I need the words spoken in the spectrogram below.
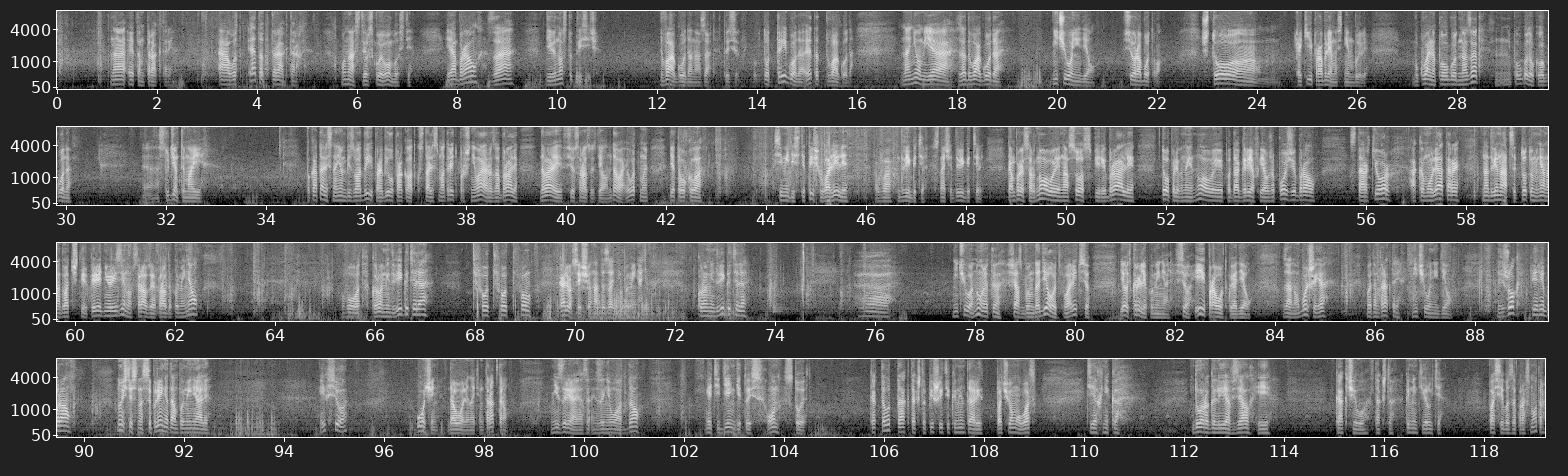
на этом тракторе. А вот этот трактор у нас в Тверской области я брал за 90 тысяч. Два года назад. То есть тот три года, этот два года. На нем я за два года ничего не делал. Все работало. Что, какие проблемы с ним были. Буквально полгода назад, не полгода, около года, э, студенты мои Покатались на нем без воды и пробило прокладку. Стали смотреть, поршневая, разобрали. Давай все сразу сделаем. Давай. И вот мы где-то около 70 тысяч ввалили в двигатель. Значит, двигатель. Компрессор новый, насос перебрали. Топливные новые, подогрев я уже позже брал. Стартер, аккумуляторы на 12. Тот у меня на 24. Переднюю резину сразу я, правда, поменял. Вот, кроме двигателя, тфу тфу тфу колеса еще надо задние поменять. Кроме двигателя, э, ничего, ну это сейчас будем доделывать, варить все, делать крылья поменяли, все, и проводку я делал заново. Больше я в этом тракторе ничего не делал. Движок перебрал, ну естественно сцепление там поменяли. И все. Очень доволен этим трактором. Не зря я за, за него отдал эти деньги, то есть он стоит. Как-то вот так, так что пишите комментарии, почем у вас техника, дорого ли я взял и как чего. Так что комментируйте. Спасибо за просмотр.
